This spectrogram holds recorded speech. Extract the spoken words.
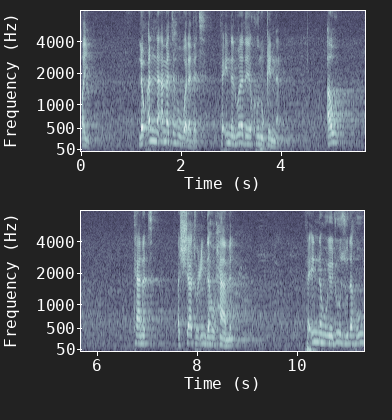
طيب لو أن أمته ولدت فإن الولد يكون قنا. أو كانت الشاة عنده حامل فإنه يجوز له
